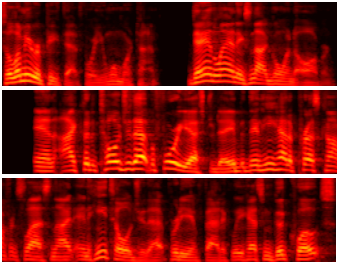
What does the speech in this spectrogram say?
So let me repeat that for you one more time. Dan Lanning's not going to Auburn. And I could have told you that before yesterday, but then he had a press conference last night and he told you that pretty emphatically. He had some good quotes.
